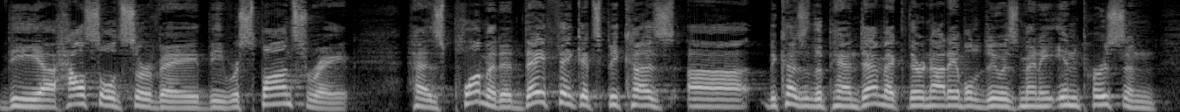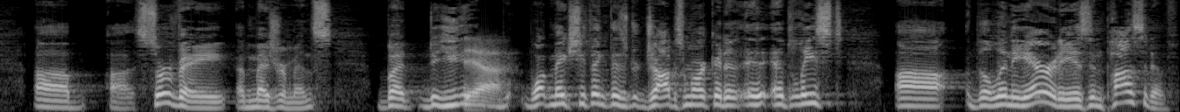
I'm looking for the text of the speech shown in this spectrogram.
the uh, household survey. The response rate has plummeted. They think it's because uh, because of the pandemic. They're not able to do as many in-person uh, uh, survey measurements. But do you? Yeah. What makes you think this jobs market, at least uh, the linearity, isn't positive?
